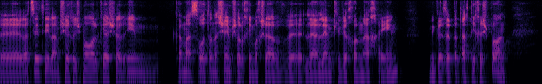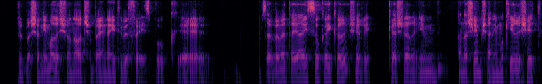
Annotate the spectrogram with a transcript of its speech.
ורציתי להמשיך לשמור על קשר עם כמה עשרות אנשים שהולכים עכשיו אה, להיעלם כביכול מהחיים, בגלל זה פתחתי חשבון. ובשנים הראשונות שבהן הייתי בפייסבוק, אה, זה באמת היה העיסוק העיקרי שלי, קשר עם אנשים שאני מכיר אישית.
